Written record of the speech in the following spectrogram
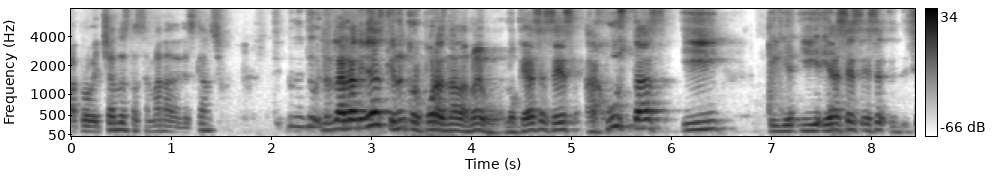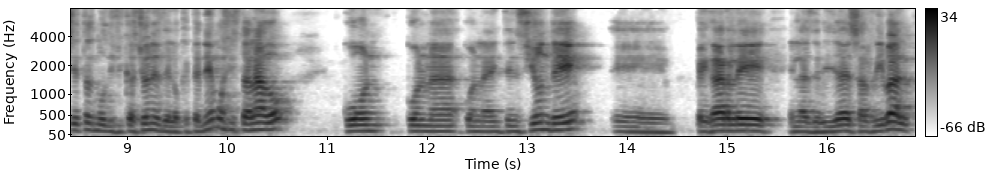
aprovechando esta semana de descanso. La realidad es que no incorporas nada nuevo, lo que haces es ajustas y y, haces ciertas modificaciones de lo que tenemos instalado con, con, la, con la intención de eh, pegarle en las debilidades al rival.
